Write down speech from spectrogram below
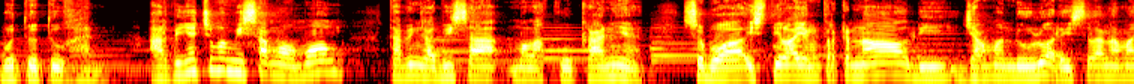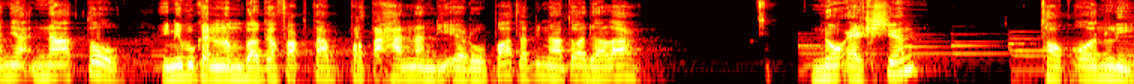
butuh Tuhan. Artinya cuma bisa ngomong tapi nggak bisa melakukannya. Sebuah istilah yang terkenal di zaman dulu ada istilah namanya NATO. Ini bukan lembaga fakta pertahanan di Eropa, tapi NATO adalah no action, talk only.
